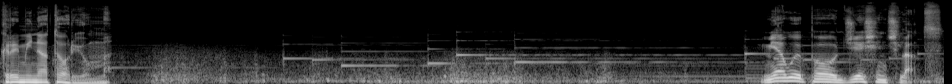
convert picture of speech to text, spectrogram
Kryminatorium. Miały po 10 lat.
